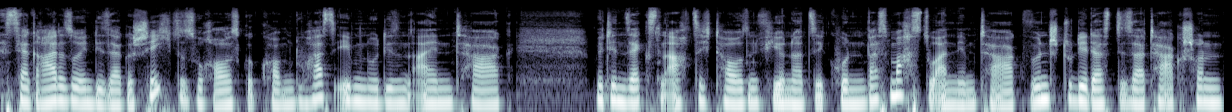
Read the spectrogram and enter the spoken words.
ist ja gerade so in dieser Geschichte so rausgekommen, du hast eben nur diesen einen Tag mit den 86.400 Sekunden. Was machst du an dem Tag? Wünschst du dir, dass dieser Tag schon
